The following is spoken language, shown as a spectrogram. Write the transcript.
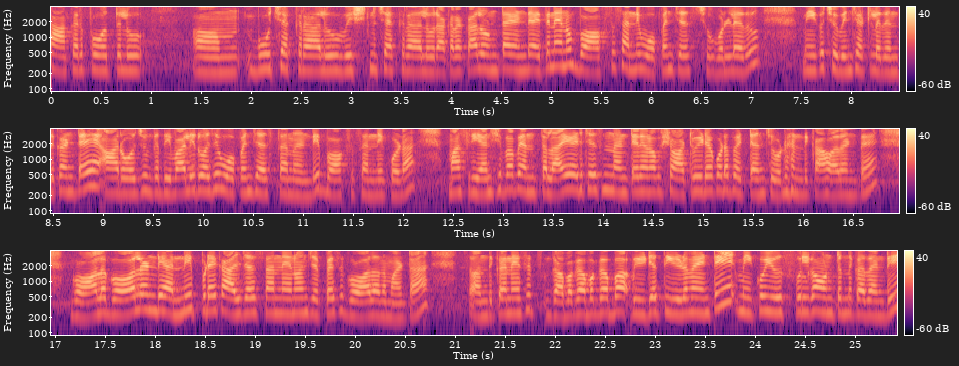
కాకరపోతులు భూచక్రాలు విష్ణు చక్రాలు రకరకాలు ఉంటాయండి. అయితే నేను బాక్సెస్ అన్నీ ఓపెన్ చేసి చూడలేదు. మీకు చూపించట్లేదు. ఎందుకంటే ఆ రోజు ఇంకా దివాళీ రోజే ఓపెన్ చేస్తానండి బాక్సెస్ అన్నీ కూడా. మా శ్రీయాన్షి పాప ఎంతలా ఏడ్చేసిందంటే నేను ఒక షార్ట్ వీడియో కూడా పెట్టాను చూడండి కావాలంటే. గోల గోలండి. అన్నీ ఇప్పుడే కాల్ చేస్తాను నేను అని చెప్పేసి గోలనమాట సో అందుకనేసి గబ గబ వీడియో తీయడం ఏంటి? మీకు యూస్ఫుల్గా ఉంటుంది కదండి.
